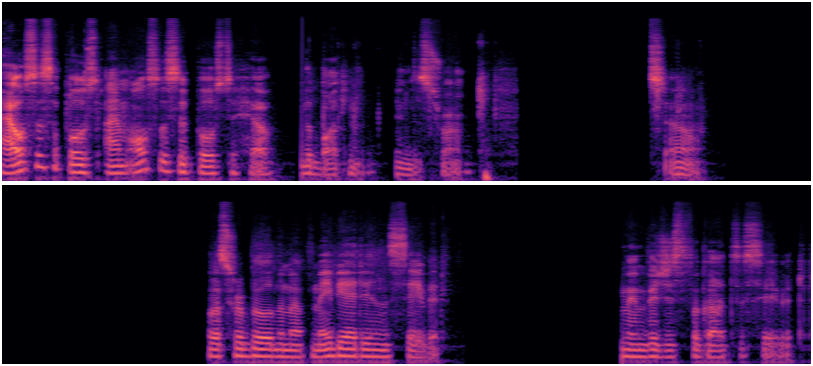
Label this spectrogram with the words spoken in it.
I also suppose I'm also supposed to have the button in this room. So let's rebuild the map. Maybe I didn't save it. Maybe I just forgot to save it.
